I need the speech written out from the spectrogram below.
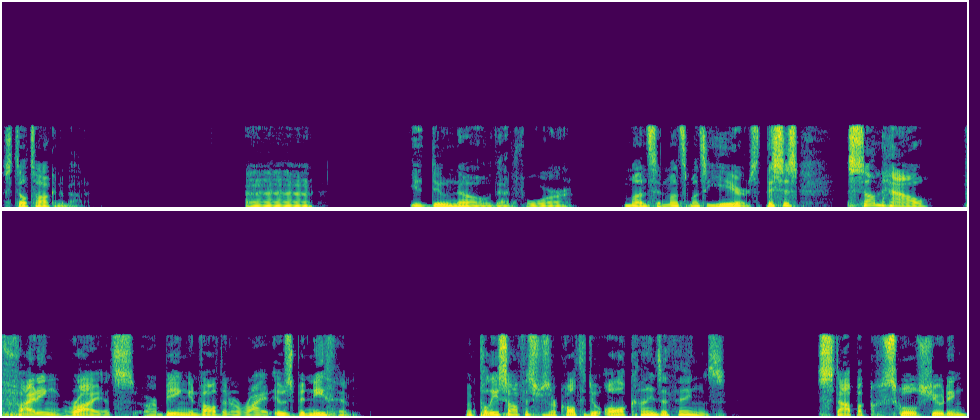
Still talking about it. Uh, you do know that for months and months, months, years, this is somehow fighting riots or being involved in a riot. It was beneath him. Police officers are called to do all kinds of things stop a school shooting,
